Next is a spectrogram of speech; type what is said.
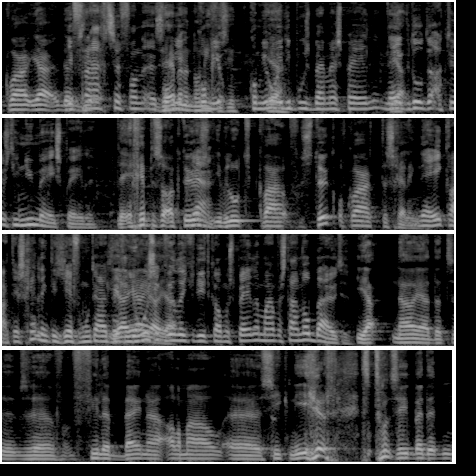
qua, ja, Je dat- vraagt ze van, eh, Ze hebben je, het nog kom, niet je, gezien. kom je Ja. Oedipus bij mij spelen? Nee, ik bedoel de acteurs die nu meespelen. De Egyptische acteurs, je bedoelt qua stuk of qua de Schelling? Nee, qua Terschelling, dat je even moet uitleggen. Jongens, ik wil dat jullie het komen spelen, maar we staan wel buiten. Ja, nou ja, dat, eh, ze vielen bijna allemaal eh, ziek neer toen ze bij de,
